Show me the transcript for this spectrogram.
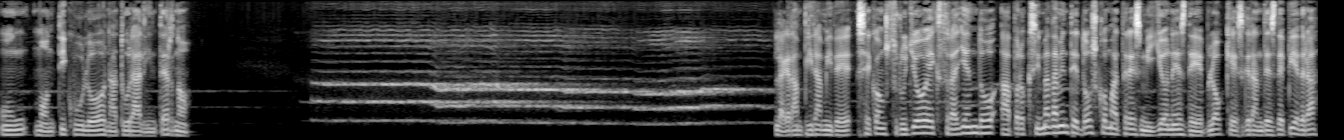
un montículo natural interno. La Gran Pirámide se construyó extrayendo aproximadamente 2,3 millones de bloques grandes de piedra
